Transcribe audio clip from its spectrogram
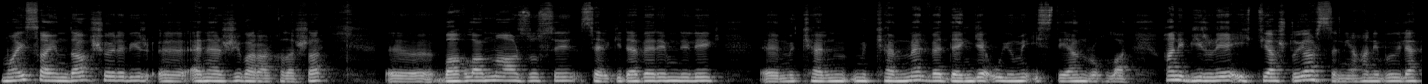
Mayıs ayında şöyle bir e, enerji var arkadaşlar. E, bağlanma arzusu, sevgide verimlilik, e, mükemmel ve denge uyumu isteyen ruhlar. Hani birliğe ihtiyaç duyarsın ya hani böyle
